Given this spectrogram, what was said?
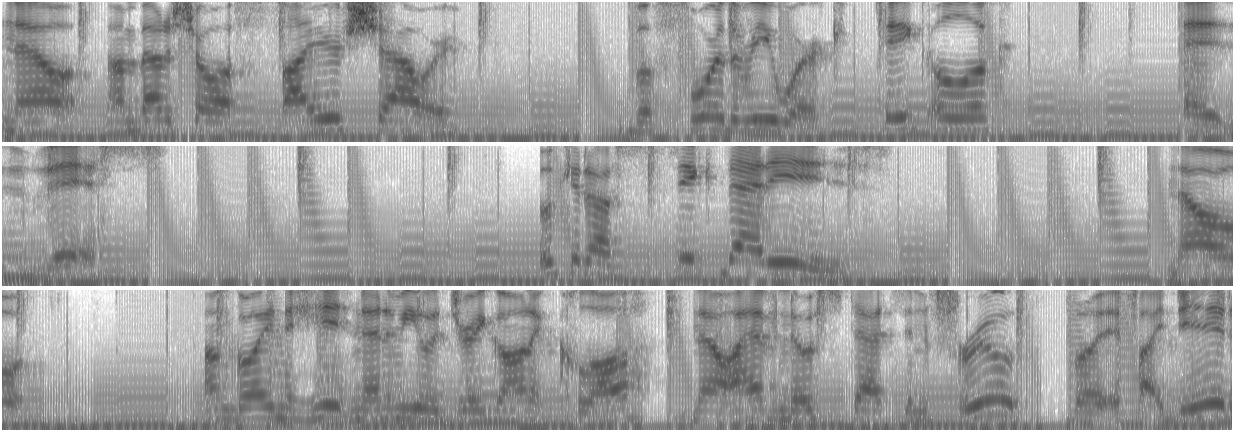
Now, I'm about to show off Fire Shower before the rework. Take a look at this. Look at how sick that is. Now, I'm going to hit an enemy with Draconic Claw. Now, I have no stats in Fruit, but if I did,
